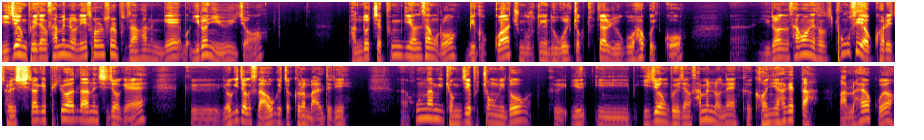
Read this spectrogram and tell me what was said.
이재용 부회장 사면론이 솔솔 부상하는 게 뭐 이런 이유이죠. 반도체 품귀 현상으로 미국과 중국 등의 노골적 투자를 요구하고 있고 어, 이런 상황에서 총수의 역할이 절실하게 필요하다는 지적에 그 여기저기서 나오겠죠 그런 말들이 어, 홍남기 경제부총리도 그 이, 이, 이재용 부회장 사면론에 그 건의하겠다 말을 하였고요.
